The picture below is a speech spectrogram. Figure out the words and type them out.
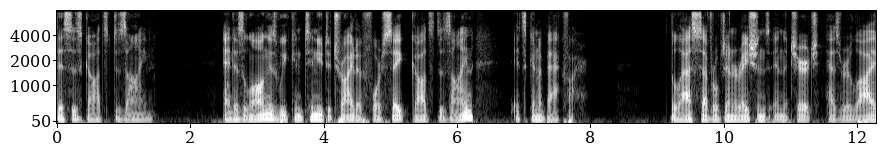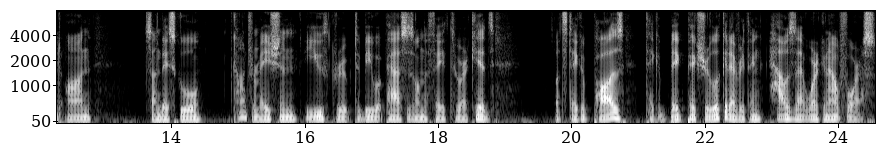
This is God's design. And as long as we continue to try to forsake God's design, it's going to backfire. The last several generations in the church has relied on Sunday school, confirmation, youth group to be what passes on the faith to our kids. Let's take a pause, take a big picture look at everything. How's that working out for us?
